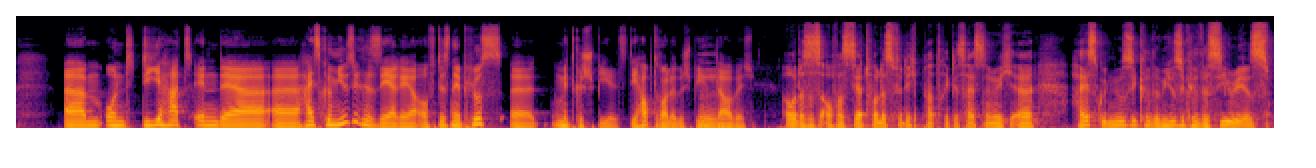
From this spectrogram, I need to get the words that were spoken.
Ähm, und die hat in der äh, High School Musical Serie auf Disney Plus äh, mitgespielt, die Hauptrolle gespielt, Mhm. glaube ich. oh, das ist auch was sehr Tolles für dich, Patrick. Das heißt nämlich äh, High School Musical, The Musical, The Series.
